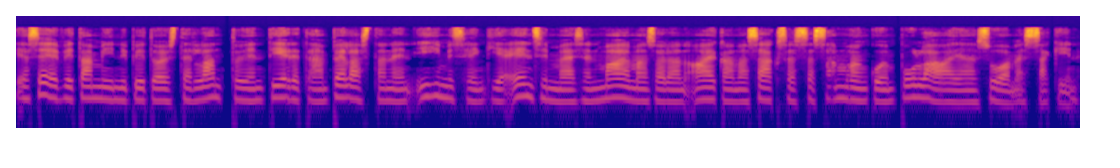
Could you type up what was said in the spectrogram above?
ja C-vitamiinipitoisten lanttujen tiedetään pelastaneen ihmishenkiä ensimmäisen maailmansodan aikana Saksassa samoin kuin pula-ajan Suomessakin.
